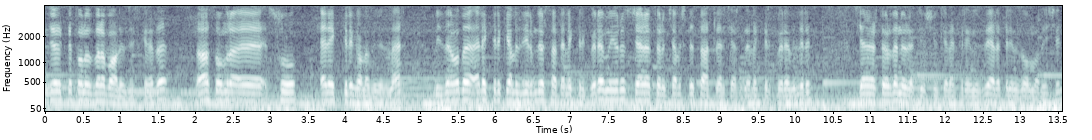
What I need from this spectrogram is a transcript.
Öncelikle tonozlara bağlıyoruz iskelede. Daha sonra e, su, elektrik alabilirler. Bizden o da elektrik yalnız 24 saat elektrik veremiyoruz. Jeneratörün çalıştığı saatler içerisinde elektrik verebiliriz. Jeneratörden üretiyoruz çünkü elektriğimizi, elektriğimiz olmadığı için.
